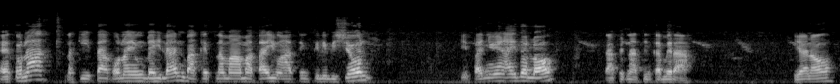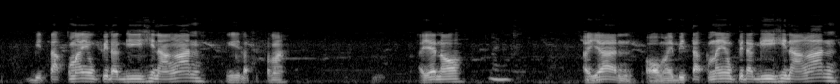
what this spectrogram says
eto na. Nakita ko na yung dahilan bakit namamatay yung ating telebisyon. Kita nyo yan idol, oh. Tapit natin kamera. Yan, oh. Bitak na yung pinaghihinangan. Ilapit pa ma. Ayan, oh. Ayan. Oh, may bitak na yung pinaghihinangan.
